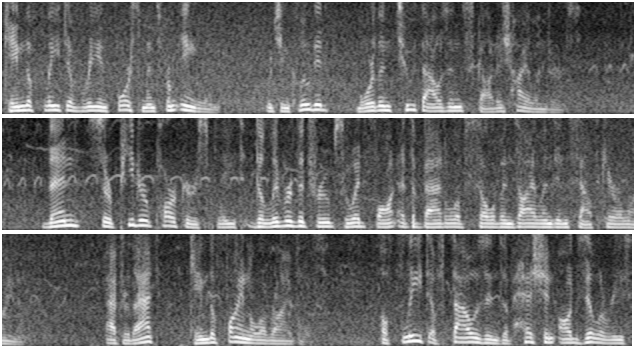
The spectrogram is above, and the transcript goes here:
came the fleet of reinforcements from England, which included more than 2,000 Scottish Highlanders. Then Sir Peter Parker's fleet delivered the troops who had fought at the Battle of Sullivan's Island in South Carolina. After that came the final arrivals a fleet of thousands of Hessian auxiliaries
